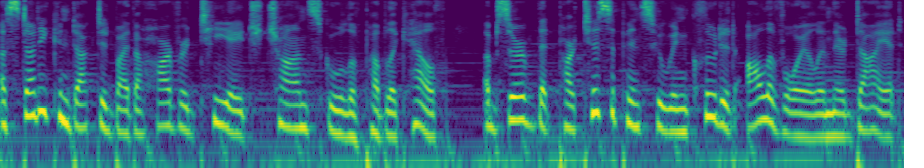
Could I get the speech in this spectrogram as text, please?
a study conducted by the Harvard T.H. Chan School of Public Health observed that participants who included olive oil in their diet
